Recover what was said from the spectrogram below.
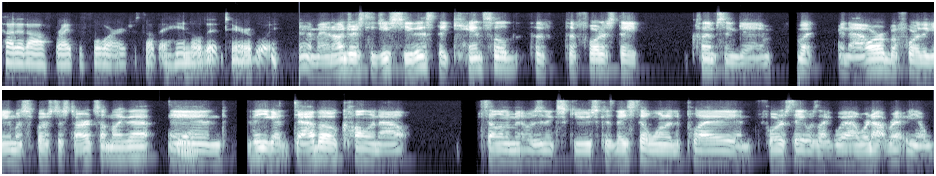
cut it off right before. I just thought they handled it terribly. Yeah, man. Andres, did you see this? They canceled the, the Florida State Clemson game. What an hour before the game was supposed to start, something like that. And yeah. then you got Dabo calling out telling them it was an excuse because they still wanted to play, and Florida State was like, "Well, we're not ready. You know,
